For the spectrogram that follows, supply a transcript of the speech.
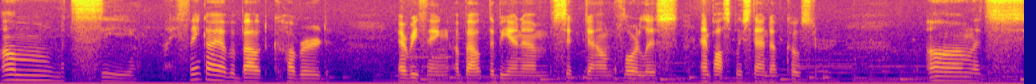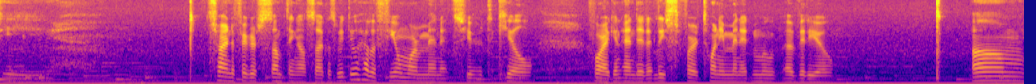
Um, let's see. I think I have about covered everything about the B&M sit-down, floorless, and possibly stand-up coaster. Um, let's see. trying to figure something else out, because we do have a few more minutes here to kill before I can end it, at least for a 20-minute uh, video. Um,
